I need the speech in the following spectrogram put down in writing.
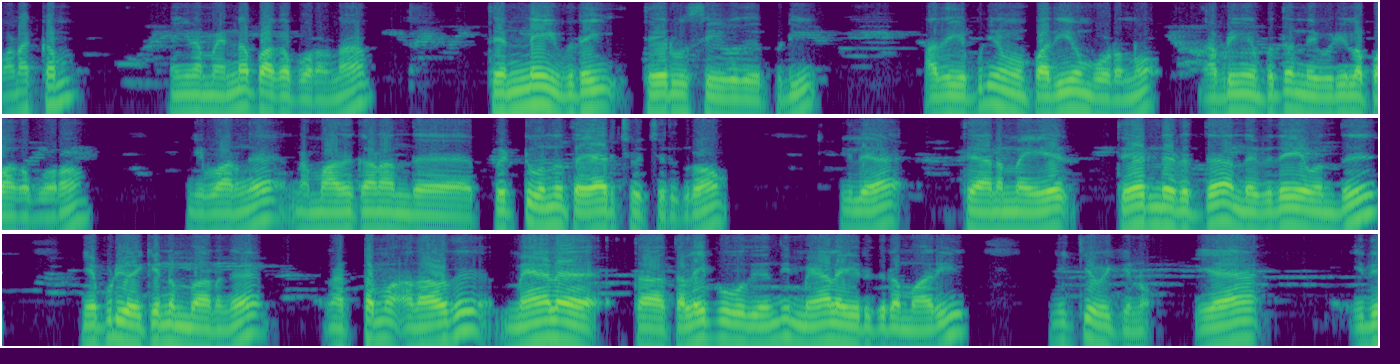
வணக்கம். இன்றைக்கி நம்ம என்ன பார்க்க போகிறோன்னா தென்னை விதை தேர்வு செய்வது எப்படி அதை எப்படி நம்ம பதியம் போடணும் அப்படிங்கிற பற்றி அந்த வீடியோவில் பார்க்க போகிறோம் இங்கே பாருங்கள் நம்ம அதுக்கான அந்த பெட்டு வந்து தயாரித்து வச்சுருக்கிறோம். இதில் நம்ம ஏ தேர்ந்தெடுத்த அந்த விதையை வந்து எப்படி வைக்கணும் பாருங்கள் நட்டமாக அதாவது மேலே த தலைப்பகுதி வந்து மேலே இருக்கிற மாதிரி நிற்க வைக்கணும். ஏன்? இதை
